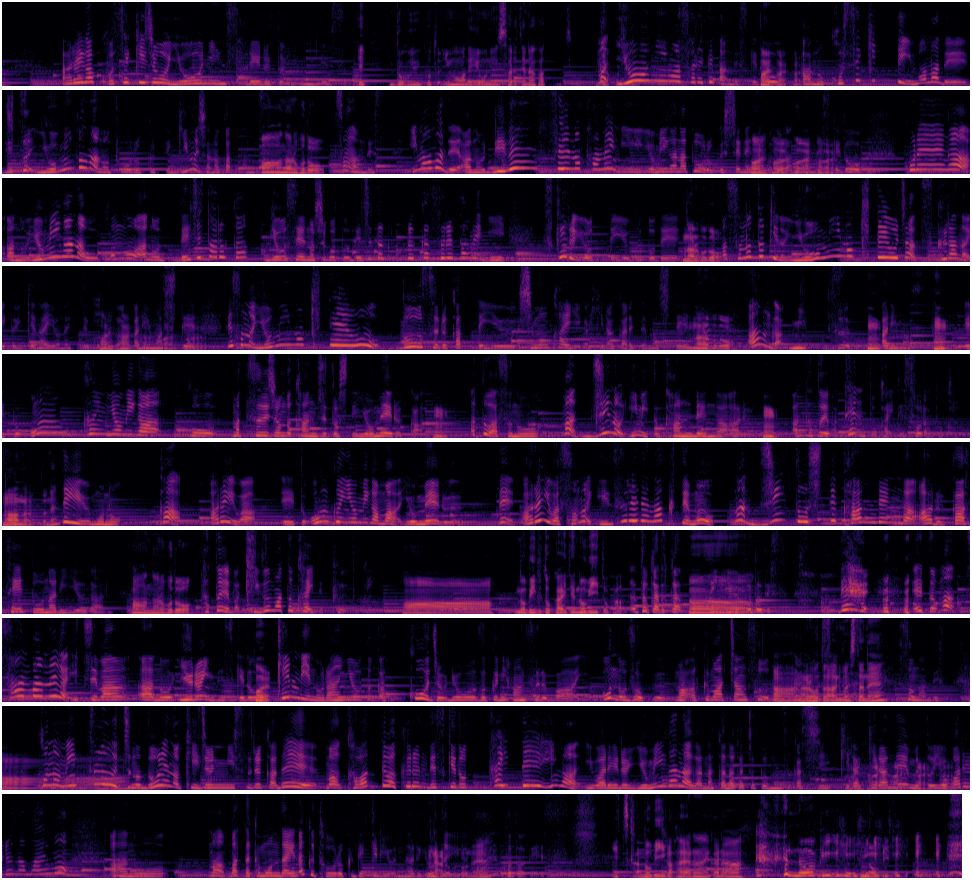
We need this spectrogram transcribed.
あれが戸籍上容認されるというニュースが。えどういうこと？今まで容認されてなかったんですか？まあ容認はされてたんですけど、はいはいはい。あの戸籍って今まで実は読み仮名の登録って義務じゃなかったんですよ。ああなるほど。そうなんです。今まであの利便性のために読み仮名登録してねってことだったんですけど、これがあの読み仮名を今後あのデジタル化行政の仕事をデジタル化するためにつけるよっていうことで、なるほど。まあ、その時の読みの規定をじゃあ作らないといけないよねっていうことがありましてその読みの規定をどうするかっていう諮問会議が開かれてましてはいなるほど。案が3つあります。うん。えっと音訓読みがこう、まあ、通常の漢字として読めるか、ん。あとはその、まあ、字の意味と関連がある、うん。あ例えば「天」と書いて「空」とか。っああなるほどね。ていうものかあるいは、えっと音訓読みがまあ読める。であるいはそのいずれでなくても、まあ、字として関連があるか正当な理由がある。ああなるほど。例えば「木熊」と書いて「プー」とかはあ。伸びると書いて伸びとか。とかとかっていうことです。で、えっとまあ3番目が一番あの緩いんですけど、はい。権利の乱用とか公序良俗に反する場合を除く、まあ、悪魔ちゃん騒動ああなるほどありましたね。ねそうなんです。はあ。この3つのうちのどれの基準にするかで、まあ、変わってはくるんですけど大抵今言われる読み仮名がなかなかちょっと難しい。キラキラネームと呼ばれる名前もあの、まあ、全く問題なく登録できるようになるよなということです。いつか伸びが流行らないかな？のび。の び。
